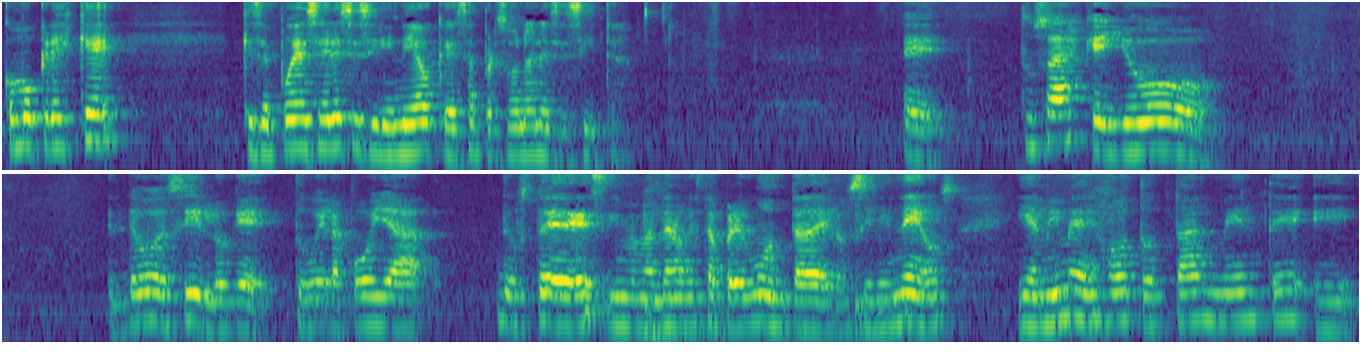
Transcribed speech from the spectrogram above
¿Cómo crees que, que se puede ser ese sirineo que esa persona necesita? Eh, tú sabes que yo, debo decirlo, que tuve la polla de ustedes y me mandaron esta pregunta de los sirineos y a mí me dejó totalmente, eh,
